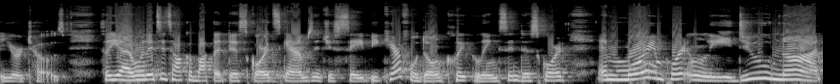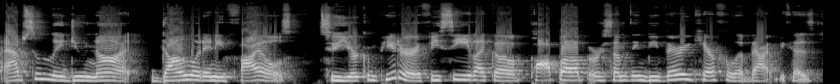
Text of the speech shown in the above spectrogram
your toes. So yeah, I wanted to talk about the Discord scams and just say be careful. Don't click links in Discord. And more importantly, do not, absolutely do not download any files to your computer. If you see like a pop up or something, be very careful of that because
